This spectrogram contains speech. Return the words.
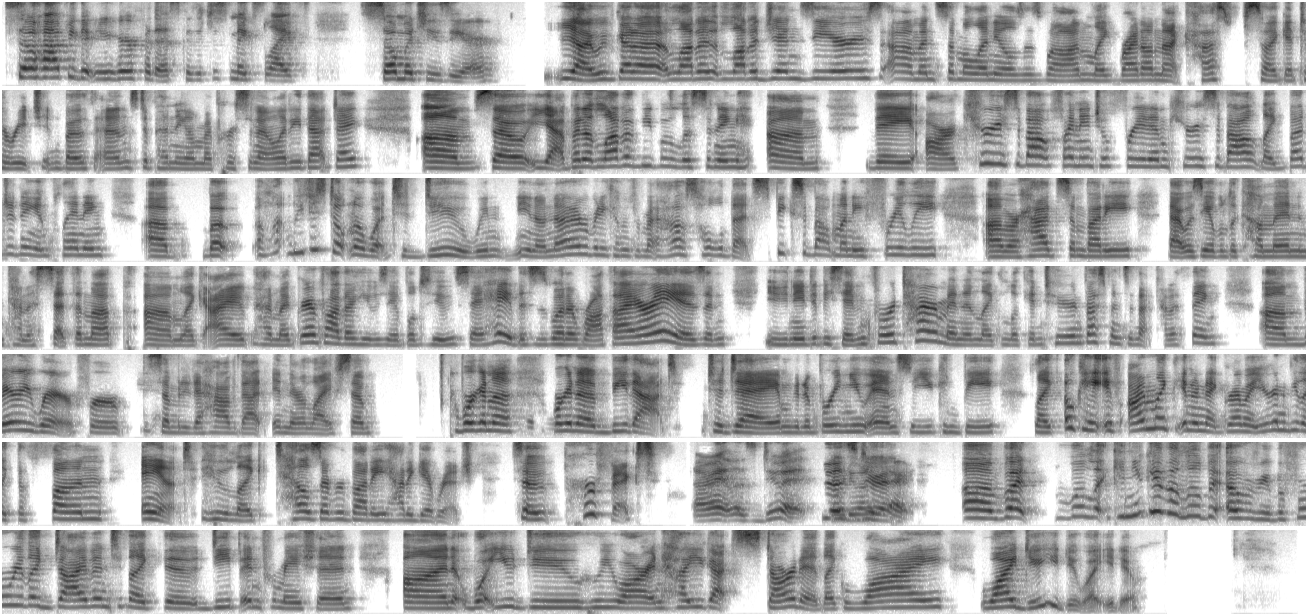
So happy that you're here for this because it just makes life so much easier yeah we've got a, a, lot of a lot of gen zers um, and some millennials as well. I'm like right on that cusp so i get to reach in both ends depending on my personality that day. Um, so yeah but a lot of people listening um, they are curious about financial freedom curious about like budgeting and planning uh, but a lot, we just don't know what to do. We you know not everybody comes from a household that speaks about money freely um, or had somebody that was able to come in and kind of set them up. Um, like i had my grandfather he was able to say hey this is what a roth ira is and you need to be saving for retirement and like look into your investments and that kind of thing um, very rare for somebody to have that in their life. So we're gonna we're gonna be that today. I'm gonna bring you in so you can be like okay if i'm like internet grandma you're gonna be like the fun aunt who like tells everybody how to get rich. So perfect. All right let's do it. Let's do, do it. uh, but well can you give a little bit overview before we like dive into like the deep information on what you do who you are and how you got started like why why do you do what you do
